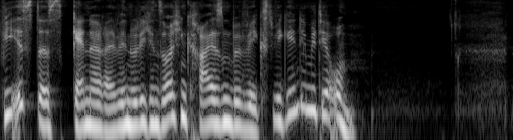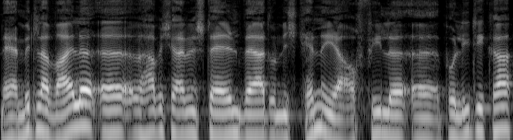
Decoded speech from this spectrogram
Wie ist es generell, wenn du dich in solchen Kreisen bewegst? Wie gehen die mit dir um? Naja, mittlerweile äh, habe ich ja einen Stellenwert und ich kenne ja auch viele äh, Politiker,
